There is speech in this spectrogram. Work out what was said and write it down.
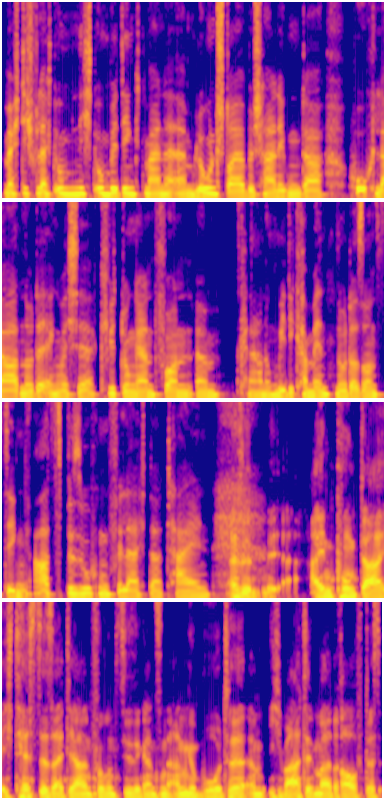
möchte ich vielleicht nicht unbedingt meine ähm, Lohnsteuerbescheinigung da hochladen oder irgendwelche Quittungen von, ähm, keine Ahnung, Medikamenten oder sonstigen Arztbesuchen vielleicht da teilen. Also ein Punkt da, ich teste seit Jahren für uns diese ganzen Angebote. Ähm, ich warte immer drauf, dass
